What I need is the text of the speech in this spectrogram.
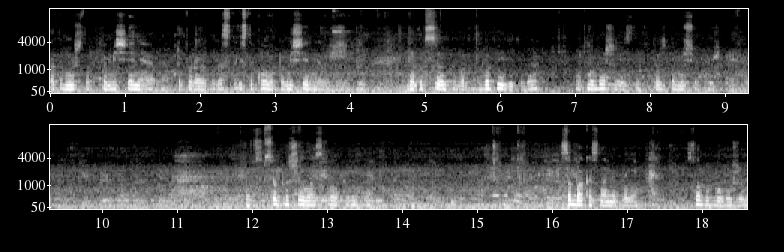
Потому что помещение, которое из такого помещения, где-то все это вот, вот видите, да? Вот мы вышли из этих, то есть там еще хуже. Все прошило асфальтом. Собака с нами была. Слава Богу, жива.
